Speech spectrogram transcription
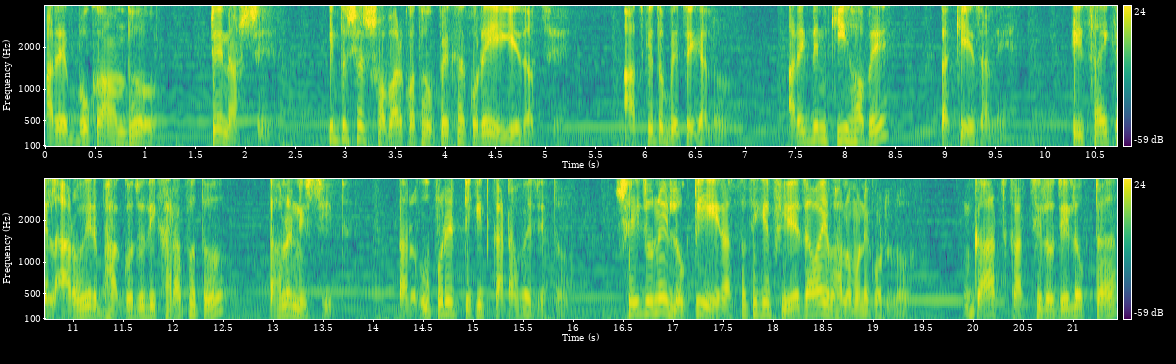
আরে, বোকা অন্ধ, ট্রেন আসছে। কিন্তু সে সবার কথা উপেক্ষা করে এগিয়ে যাচ্ছে। আজকে তো বেঁচে গেল। আরেকদিন কি হবে, তা কে জানে? এই সাইকেল আরোহীর ভাগ্য যদি খারাপ হতো, তাহলে নিশ্চিত। তার উপরের টিকিট কাটা হয়ে যেত। সেই জন্যই লোকটি এই রাস্তা থেকে ফিরে যাওয়াই ভালো মনে করল। গাছ কাটছিল যে লোকটা,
